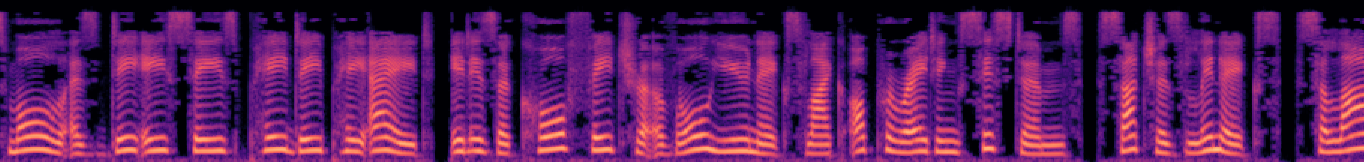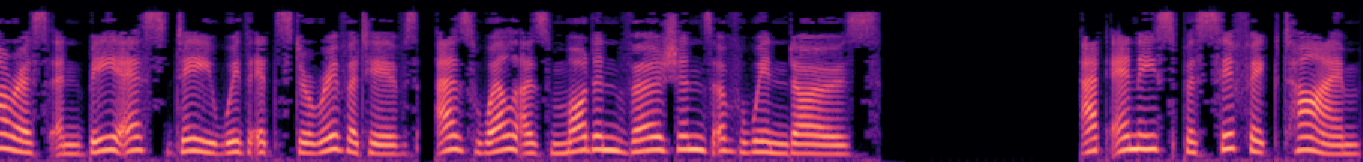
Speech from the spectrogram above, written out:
small as DEC's PDP-8. It is a core feature of all Unix-like operating systems, such such as Linux, Solaris and BSD with its derivatives, as well as modern versions of Windows. At any specific time,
